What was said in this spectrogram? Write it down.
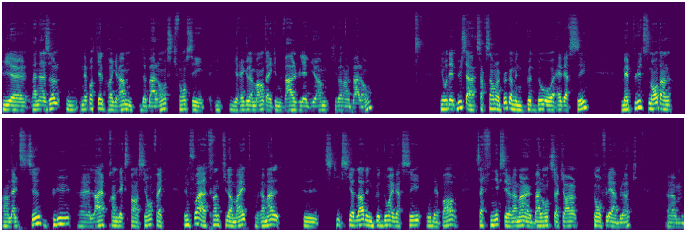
Puis la NASA ou n'importe quel programme de ballon, ce qu'ils font, c'est ils, réglementent avec une valve l'hélium qui va dans le ballon. Puis au début, ça, ressemble un peu comme une goutte d'eau inversée. Mais plus tu montes en, altitude, plus euh, l'air prend de l'expansion. Fait une fois à 30 km, vraiment, ce qui, ce a de l'air d'une goutte d'eau inversée au départ, ça finit que c'est vraiment un ballon de soccer gonflé à bloc. Euh,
